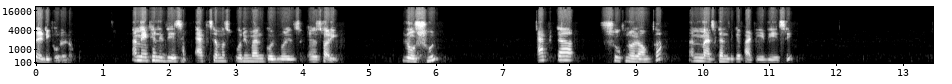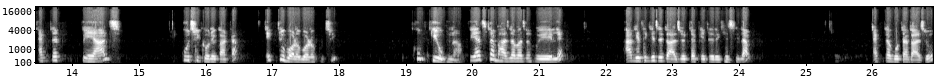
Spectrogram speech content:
রেডি করে নেব। আমি এখানে দিয়েছি এক চামচ পরিমাণ গোলমরিচ সরি রসুন, একটা শুকনো লঙ্কা, আমি মাঝখান থেকে ফাটিয়ে দিয়েছি। একটা পেঁয়াজ, কুচি করে কাটা, একটু বড় বড় কুচি, খুব কিউব না। পেঁয়াজটা ভাজা ভাজা হয়ে এলে আগে থেকে যে গাজরটা কেটে রেখেছিলাম, একটা গোটা গাজর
